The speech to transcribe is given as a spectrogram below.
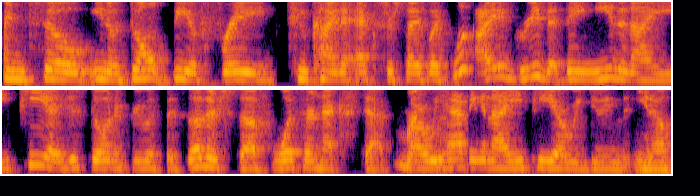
And so, you know, don't be afraid to kind of exercise like, look, I agree that they need an IEP. I just don't agree with this other stuff. What's our next step? Right. Are we having an IEP? Are we doing, you know,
